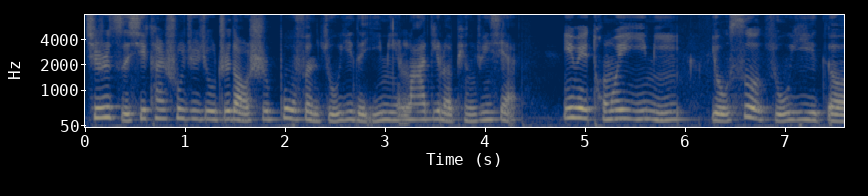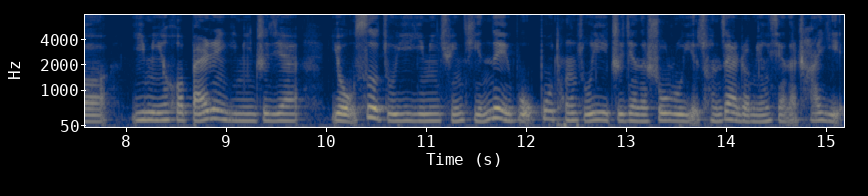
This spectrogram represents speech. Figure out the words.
其实仔细看数据就知道，是部分族裔的移民拉低了平均线，因为同为移民，有色族裔的。移民和白人移民之间，有色族裔移民群体内部不同族裔之间的收入也存在着明显的差异。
